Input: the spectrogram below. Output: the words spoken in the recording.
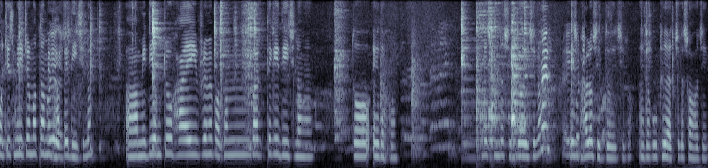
পঁচিশ মিনিটের মতো আমি ভাপে দিয়েছিলাম। মিডিয়াম টু হাই ফ্লেমে প্রথমবার থেকেই দিয়েছিলাম হ্যাঁ। তো এই দেখো বেশ সুন্দর সিদ্ধ হয়েছিল। বেশ ভালো সিদ্ধ হয়েছিল। দেখো উঠে যাচ্ছিল সহজেই।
